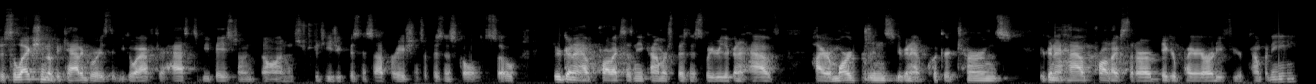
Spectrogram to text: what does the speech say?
the selection of the categories that you go after has to be based on, on strategic business operations or business goals. So you're going to have products as an e-commerce business where you're either going to have higher margins, you're going to have quicker turns, you're going to have products that are a bigger priority for your company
